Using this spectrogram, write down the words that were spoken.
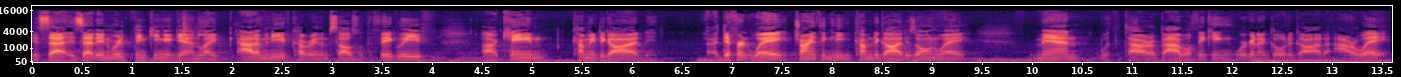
It's that it's that inward thinking again, like Adam and Eve covering themselves with the fig leaf, uh, Cain coming to God a different way, trying to think he can come to God his own way. Man with the Tower of Babel thinking we're going to go to God our way.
